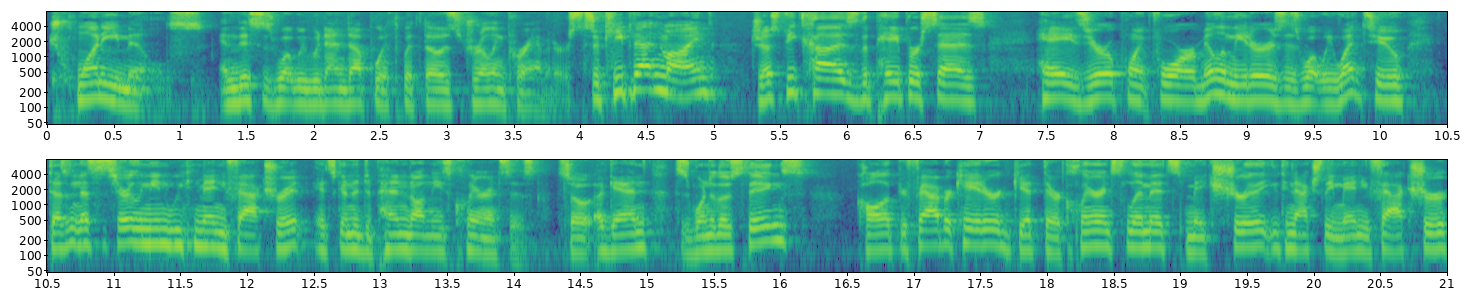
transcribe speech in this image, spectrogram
20 mils. And this is what we would end up with with those drilling parameters. So keep that in mind. Just because the paper says, hey, 0.4 millimeters is what we went to, doesn't necessarily mean we can manufacture it. It's gonna depend on these clearances. So again, this is one of those things Call up your fabricator, get their clearance limits, make sure that you can actually manufacture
